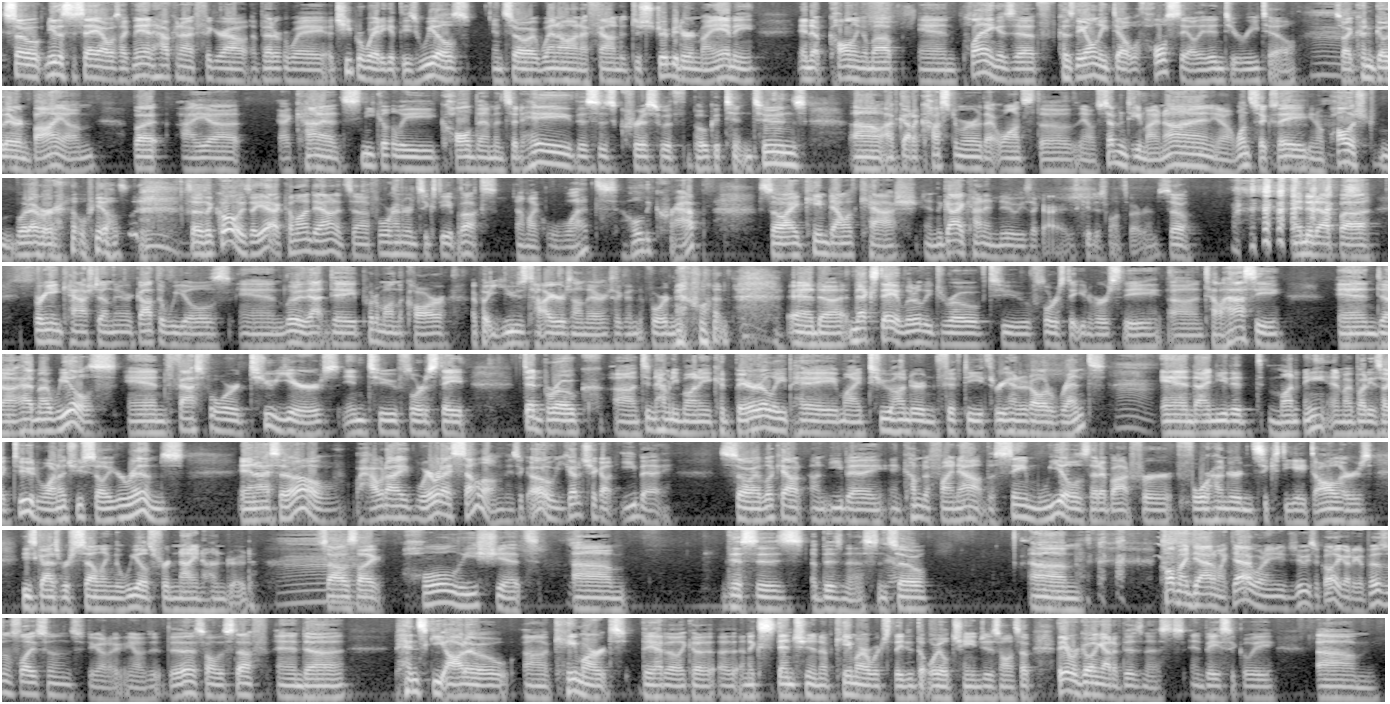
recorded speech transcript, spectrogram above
So, needless to say, I was like, man, how can I figure out a better way, a cheaper way to get these wheels? And so I went on, I found a distributor in Miami, ended up calling them up and playing as if, because they only dealt with wholesale, they didn't do retail. Mm. So I couldn't go there and buy them. But I, uh, I kind of sneakily called them and said, "Hey, this is Chris with Boca Tint and Tunes. Uh, I've got a customer that wants the you know 17 by 9, you know 168, you know polished whatever wheels." So I was like, "Cool." He's like, "Yeah, come on down. It's uh, 468 bucks." I'm like, what? Holy crap! So I came down with cash, and the guy kind of knew. He's like, all right, this kid just wants buy rims. So ended up uh, bringing cash down there, got the wheels, and literally that day put them on the car. I put used tires on there because I couldn't afford new ones. And uh, next day, literally drove to Florida State University uh, in Tallahassee and uh, had my wheels. And fast forward two years into Florida State, dead broke, uh, didn't have any money, could barely pay my $250, $300 rent. Mm. And I needed money. And my buddy's like, dude, why don't you sell your rims? And I said, "Oh, how would I? Where would I sell them?" He's like, "Oh, you got to check out eBay." So I look out on eBay and come to find out the same wheels that I bought for four hundred and sixty-eight dollars. These guys were selling the wheels for nine hundred. Mm. So I was like, "Holy shit! Um, this is a business." And yeah. so, um, called my dad. I'm like, "Dad, what I need to do?" He's like, "Oh, you got to get a business license. You got to, you know, this, all this stuff." And uh, Penske Auto, uh, Kmart, they had a, like a, a, an extension of Kmart, which they did the oil changes on stuff. They were going out of business, and basically, um,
